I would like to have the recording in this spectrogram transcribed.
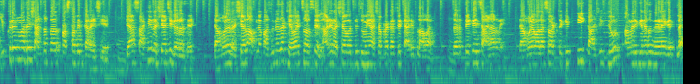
युक्रेनमध्ये शांतता प्रस्थापित करायची आहे. त्यासाठी रशियाची गरज आहे. त्यामुळे रशियाला आपल्या बाजूने जर ठेवायचं असेल आणि रशियावरती तुम्ही अशा प्रकारचे टॅरिफ लावाल तर ते काही चालणार नाही. त्यामुळे मला असं वाटतं की ती काळजी घेऊन अमेरिकेने तो निर्णय घेतलाय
